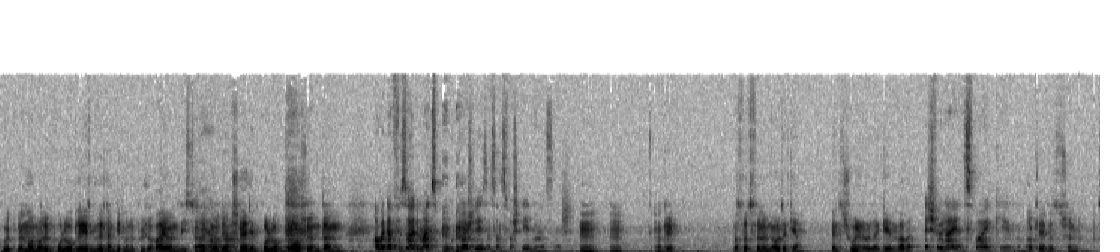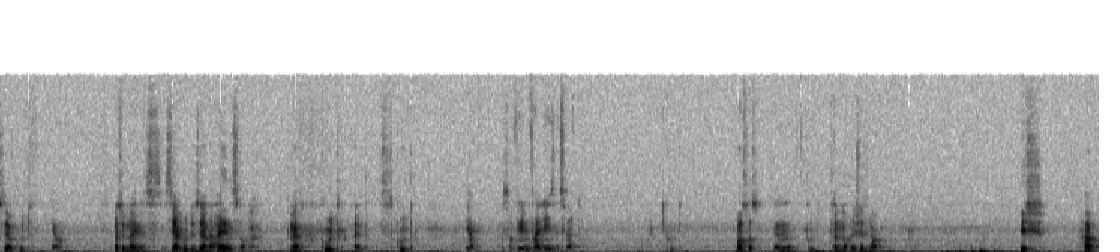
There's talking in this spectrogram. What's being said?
gut, wenn man nur den Prolog lesen will, dann geht man in eine Bücherei und liest dann halt Ja. nur den, schnell den Prolog durch und dann, Aber dafür sollte man das Buch durchlesen, sonst versteht man es nicht. hm, hm, okay. Was wird es für eine Note geben, wenn es Schulnote geben würde? Ich würde eine 2 geben. Okay, das ist schon sehr gut. Ja. Also nein, es, sehr gut ist ja eine 1, aber ne, gut, halt, es ist gut, Ja, ist auf jeden Fall lesenswert. gut. War's das? Mhm. Gut, dann mache ich jetzt mal. Ich habe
